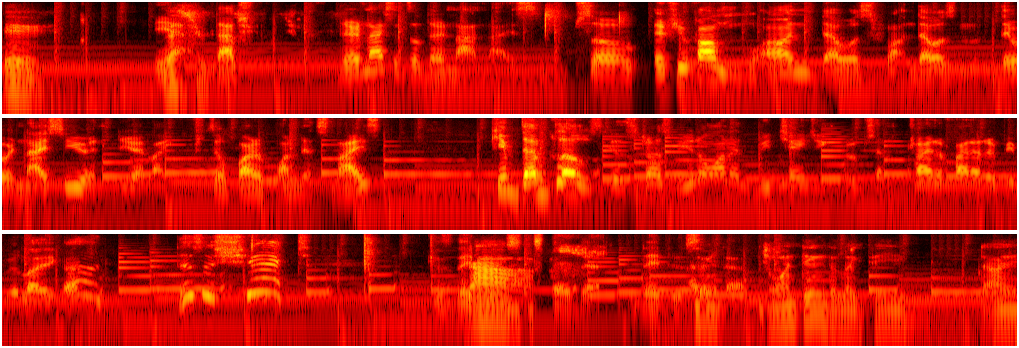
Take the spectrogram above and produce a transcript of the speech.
Yeah, Yeah, That's true. that's they're nice until they're not nice. So if you found one that was fun, that was they were nice to you, and you're like still part of one that's nice, keep them close. Because trust me, you don't want to be changing groups and trying to find other people like, ah, this is shit. Because they Ah. do say that. They do I say mean, that. the one thing that like they, I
